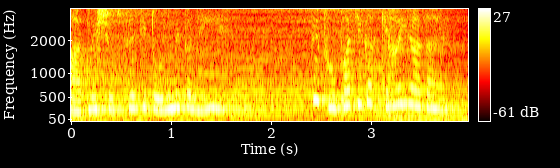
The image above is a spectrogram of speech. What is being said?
आदमी शुभ सर की टोली में तो नहीं है? फिर भूपा जी का क्या इरादा है?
